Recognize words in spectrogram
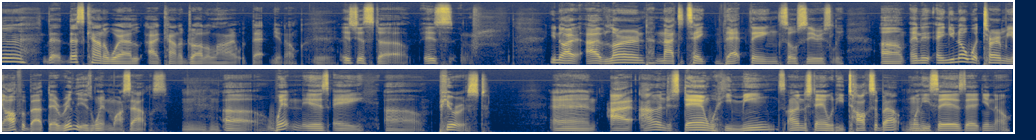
eh, that that's kind of where I I kind of draw the line with that. You know, Yeah. it's just uh, it's you know I I've learned not to take that thing so seriously. Um, and it, and you know what turned me off about that really is Wynton Marsalis Mm-hmm. uh, Wynton is a uh, purist, and I I understand what he means. I understand what he talks about when he mm-hmm. says that you know,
